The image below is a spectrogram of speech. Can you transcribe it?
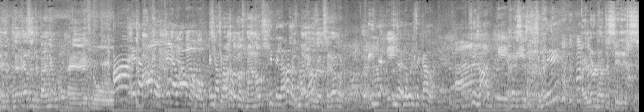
En la casa de baño, eh, no. Ah, el lavabo, el lavabo. El Situando las manos. Si te lavas las al valle manos. del sacado. Y, la- y la- luego el secado. Ah, Sí, ¿no? ok, Yes, ok. yes, that's it. I learned how to say this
